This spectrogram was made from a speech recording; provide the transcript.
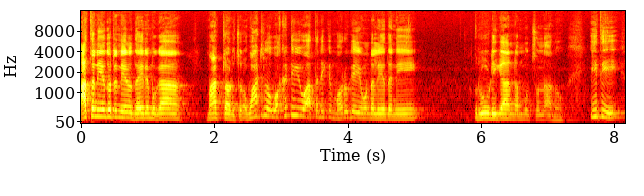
అతని ఎదుట నేను ధైర్యముగా మాట్లాడుతున్నాను వాటిలో ఒకటి అతనికి మరుగై ఉండలేదని రూఢిగా నమ్ముచున్నాను. ఇది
